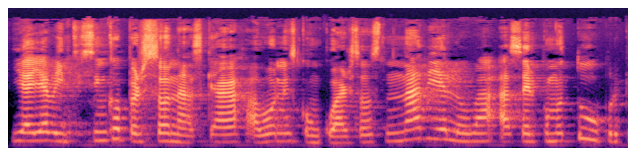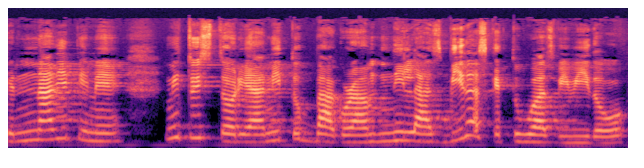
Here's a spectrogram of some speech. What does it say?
y haya 25 personas que hagan jabones con cuarzos, nadie lo va a hacer como tú, porque nadie tiene ni tu historia, ni tu background, ni las vidas que tú has vivido,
